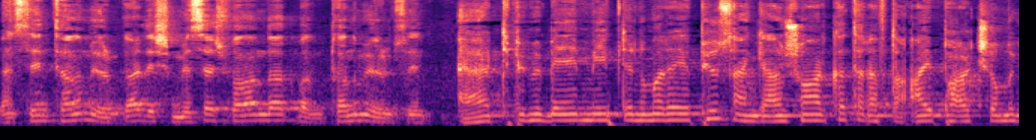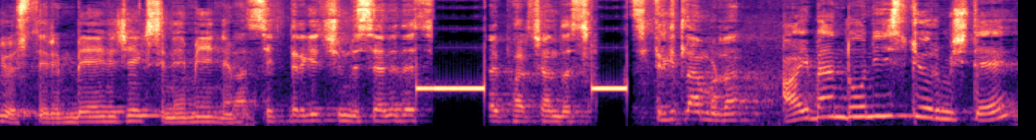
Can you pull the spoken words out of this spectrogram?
Ben seni tanımıyorum kardeşim. Mesaj falan da atmadım. Tanımıyorum seni. Eğer tipimi beğenmeyip de numara yapıyorsan gel şu arka tarafta ay parçamı göstereyim. Beğeneceksin eminim. Lan siktir git şimdi seni de s- ay parçanı da s- Siktir git lan buradan. Ay ben de onu istiyorum işte.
